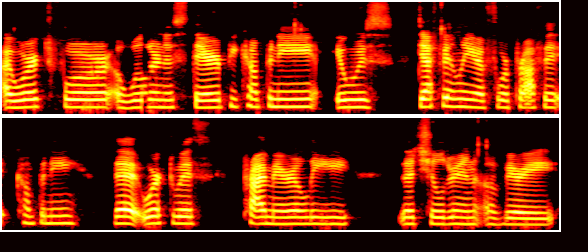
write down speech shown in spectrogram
I worked for a wilderness therapy company. It was definitely a for profit company that worked with primarily the children of very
